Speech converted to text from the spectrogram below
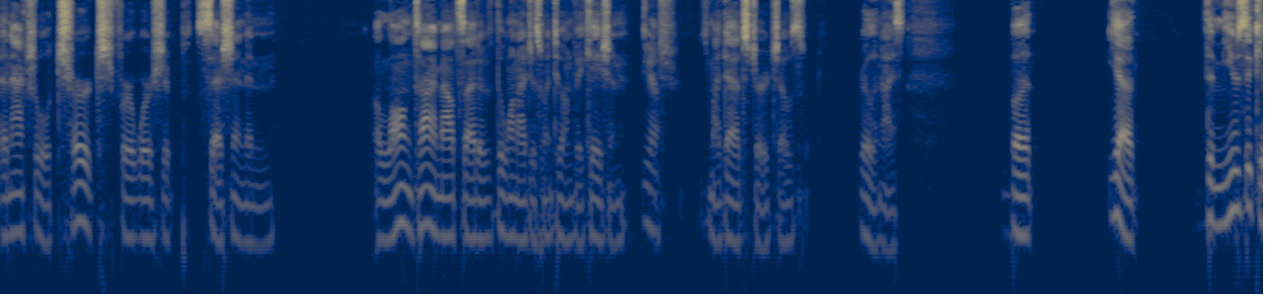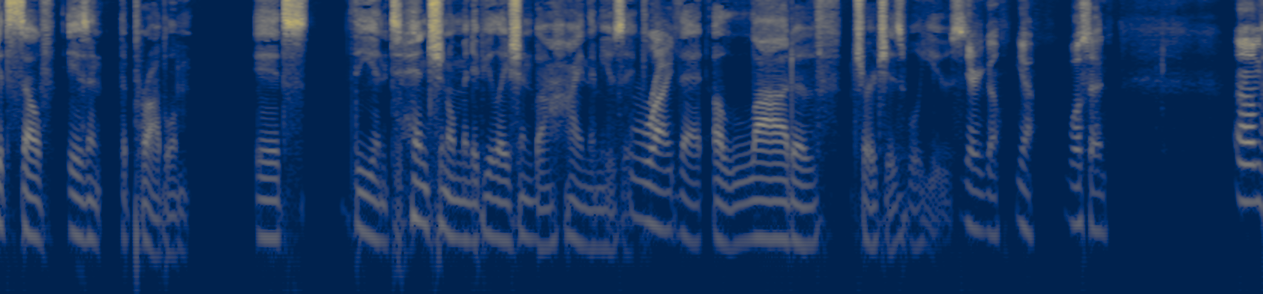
an actual church for a worship session in a long time outside of the one I just went to on vacation. Yeah. which was my dad's church. That was really nice. But yeah, the music itself isn't the problem. It's the intentional manipulation behind the music right. that a lot of churches will use. There you go. Yeah, well said. Um,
